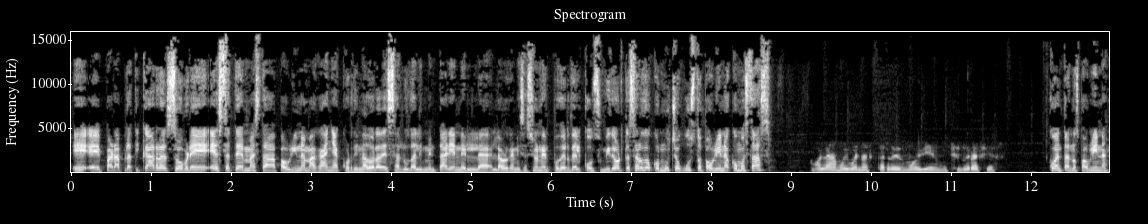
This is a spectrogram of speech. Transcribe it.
Eh, para platicar sobre este tema está Paulina Magaña, coordinadora de salud alimentaria en la organización El Poder del Consumidor. Te saludo con mucho gusto, Paulina. ¿Cómo estás? Hola, muy buenas tardes, muy bien, muchas gracias. Cuéntanos, Paulina.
